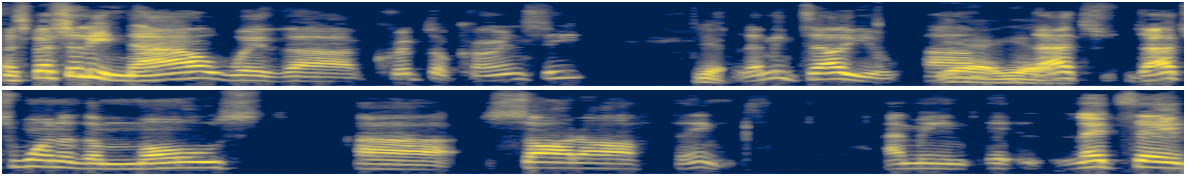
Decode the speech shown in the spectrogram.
especially now with uh, cryptocurrency. Yeah. Let me tell you, um, Yeah, yeah. that's that's one of the most uh, sought off things. I mean, it, let's say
